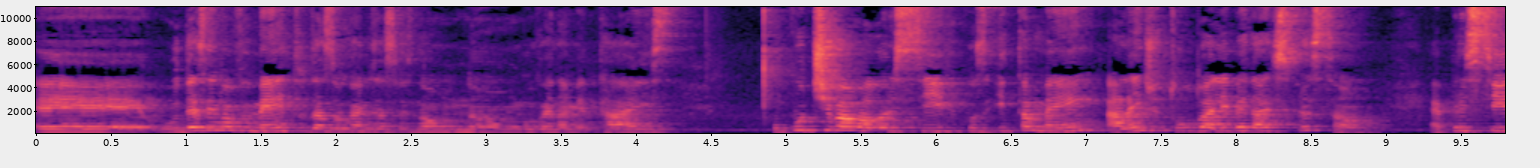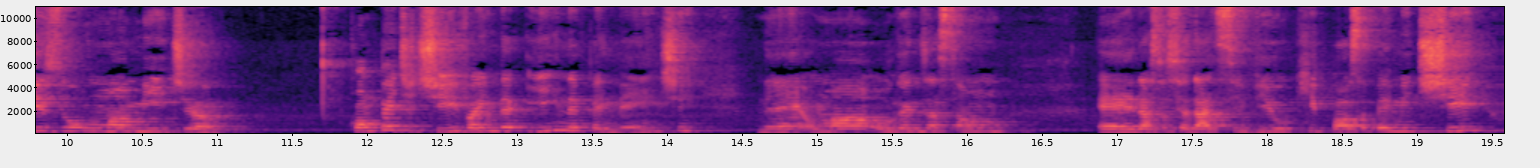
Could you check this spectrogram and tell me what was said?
é, o desenvolvimento das organizações não, não governamentais, o cultivo a valores cívicos e também, além de tudo, a liberdade de expressão. É preciso uma mídia competitiva e independente né, uma organização é, da sociedade civil que possa permitir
